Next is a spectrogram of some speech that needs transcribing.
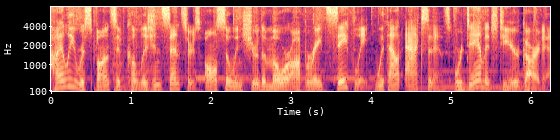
Highly responsive collision sensors also ensure the mower operates safely without accidents or damage to your garden.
